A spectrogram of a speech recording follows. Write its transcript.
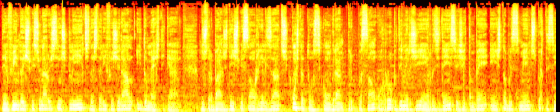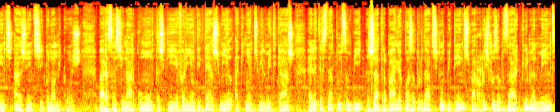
tem vindo a inspecionar os seus clientes das tarifas geral e doméstica. Dos trabalhos de inspeção realizados, constatou-se com grande preocupação o roubo de energia em residências e também em estabelecimentos pertencentes a agentes econômicos. Para sancionar com multas que variam de 10 mil a 500 mil meticais, a Eletricidade de Moçambique já trabalha com as autoridades competentes para responsabilizar criminalmente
